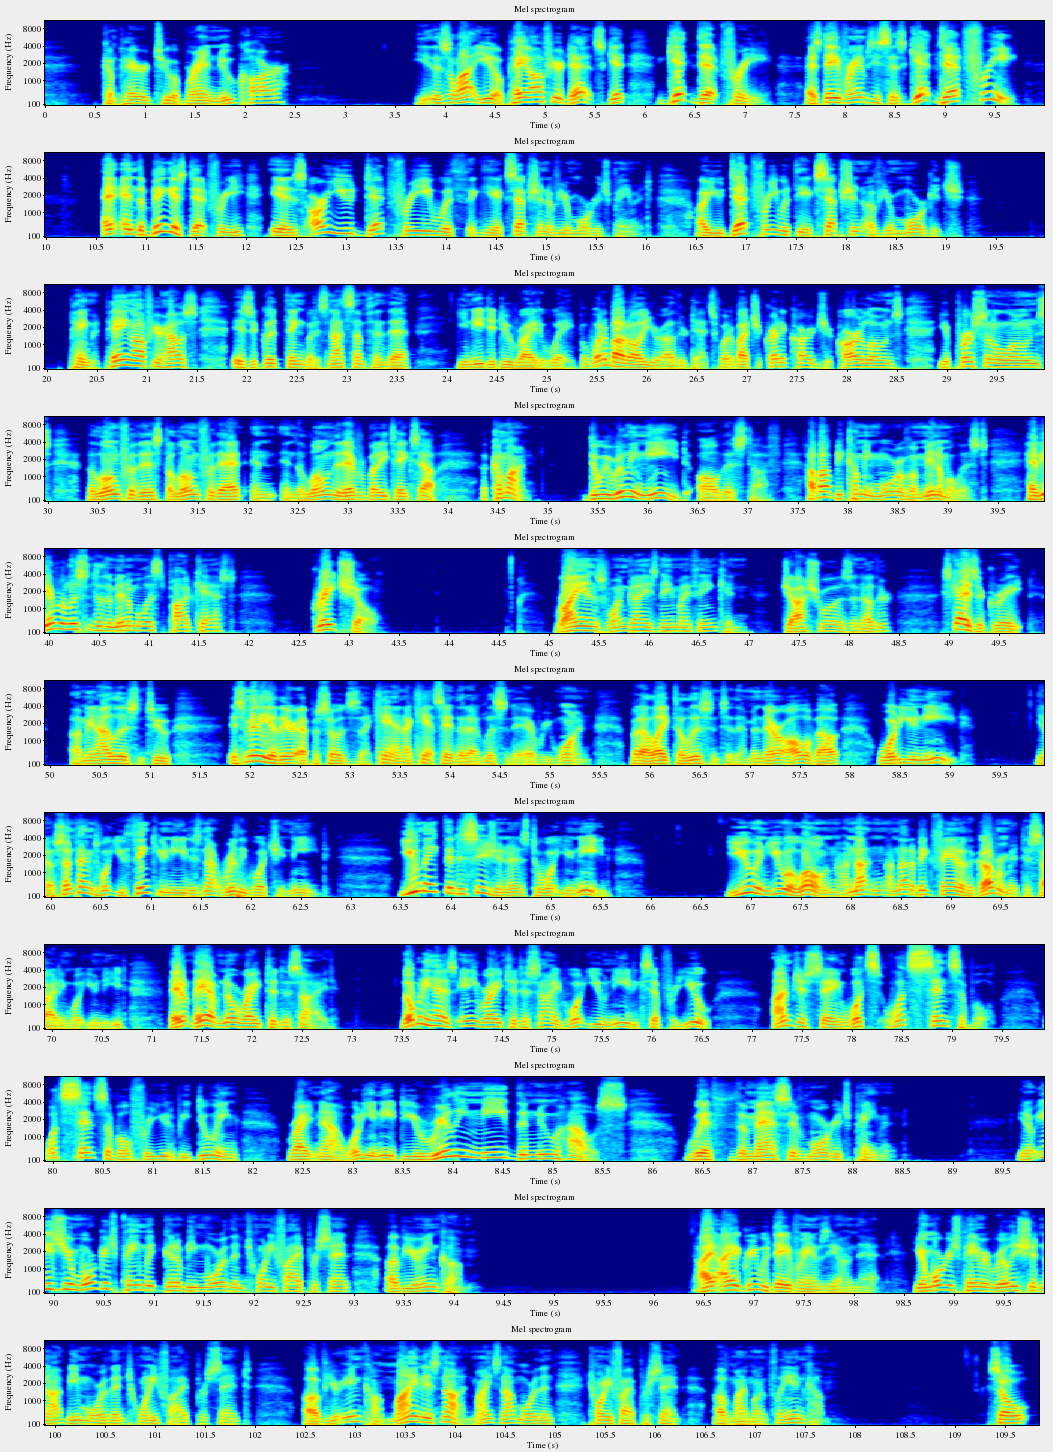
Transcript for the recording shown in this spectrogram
compared to a brand new car. There's a lot. You know, pay off your debts. Get get debt free. As Dave Ramsey says, get debt free. And, and the biggest debt free is: Are you debt free with the exception of your mortgage payment? Are you debt free with the exception of your mortgage payment? Paying off your house is a good thing, but it's not something that you need to do right away. But what about all your other debts? What about your credit cards, your car loans, your personal loans, the loan for this, the loan for that, and, and the loan that everybody takes out? Uh, come on. Do we really need all this stuff? How about becoming more of a minimalist? Have you ever listened to the Minimalist podcast? Great show. Ryan's one guy's name, I think, and Joshua is another. These guys are great. I mean, I listen to as many of their episodes as I can. I can't say that I've listened to every one, but I like to listen to them. And they're all about what do you need? You know, sometimes what you think you need is not really what you need. You make the decision as to what you need. You and you alone. I'm not I'm not a big fan of the government deciding what you need. They don't they have no right to decide. Nobody has any right to decide what you need except for you. I'm just saying what's what's sensible. What's sensible for you to be doing right now? What do you need? Do you really need the new house with the massive mortgage payment? You know, is your mortgage payment going to be more than 25% of your income? I, I agree with Dave Ramsey on that. Your mortgage payment really should not be more than 25% of your income. Mine is not. Mine's not more than 25% of my monthly income. So,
